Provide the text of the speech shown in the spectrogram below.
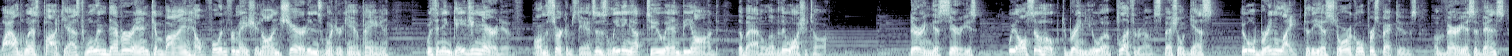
Wild West Podcast will endeavor and combine helpful information on Sheridan's winter campaign with an engaging narrative on the circumstances leading up to and beyond the Battle of the Washita. During this series, we also hope to bring you a plethora of special guests who will bring light to the historical perspectives of various events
